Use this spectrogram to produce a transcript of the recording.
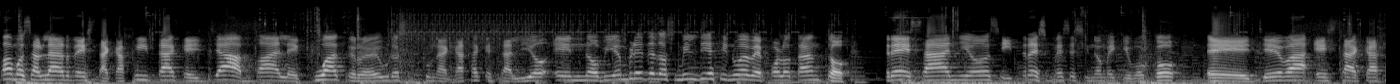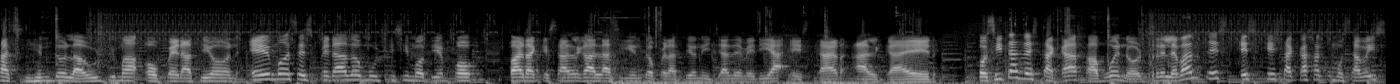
vamos a hablar de esta cajita que ya vale 4 euros. Es una caja que salió en noviembre de 2019, por lo tanto, tres años y tres meses, si no me equivoco, eh, lleva esta caja siendo la última operación. Hemos esperado muchísimo tiempo para que salga la siguiente operación y ya debería estar al caer. Cositas de esta caja, bueno, relevantes es que esta caja, como sabéis,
